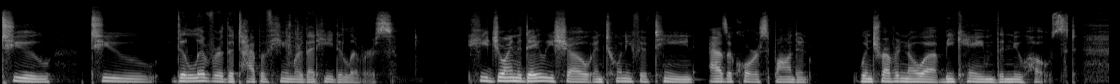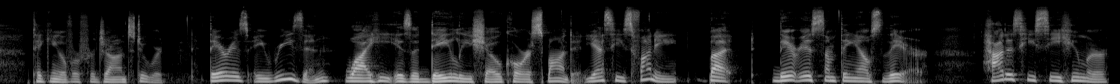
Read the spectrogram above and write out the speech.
to to deliver the type of humor that he delivers. He joined The Daily Show in 2015 as a correspondent when Trevor Noah became the new host, taking over for Jon Stewart. There is a reason why he is a Daily Show correspondent. Yes, he's funny, but there is something else there. How does he see humor,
